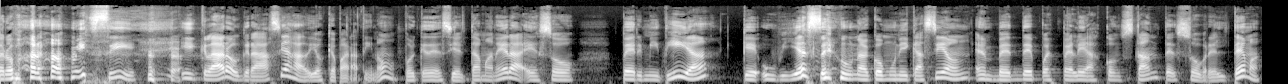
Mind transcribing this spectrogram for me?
pero para mí sí. Y claro, gracias a Dios que para ti no, porque de cierta manera eso permitía que hubiese una comunicación en vez de pues peleas constantes sobre el tema.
